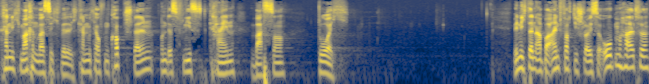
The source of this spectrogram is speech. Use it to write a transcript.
kann ich machen, was ich will. Ich kann mich auf den Kopf stellen und es fließt kein Wasser durch. Wenn ich dann aber einfach die Schleuse oben halte,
